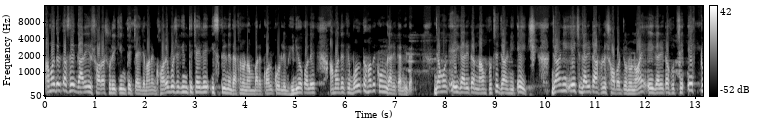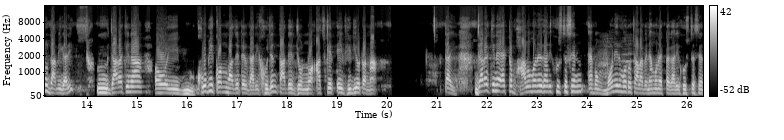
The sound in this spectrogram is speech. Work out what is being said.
আমাদের কাছে গাড়ি সরাসরি কিনতে চাইলে মানে ঘরে বসে কিনতে চাইলে স্ক্রিনে দেখানো নাম্বারে কল করলে ভিডিও কলে আমাদেরকে বলতে হবে কোন গাড়িটা নেবেন। যেমন এই গাড়িটার নাম হচ্ছে জার্নি এইচ জার্নি এইচ গাড়িটা আসলে সবার জন্য নয়। এই গাড়িটা হচ্ছে একটু দামি গাড়ি। যারা কিনা ওই খুবই কম বাজেটের গাড়ি খুঁজেন, তাদের জন্য আজকের এই ভিডিওটা না। তাই, যারা কিনা একটা ভালো মানের গাড়ি খুঁজতেছেন এবং মনের মতো চালাবেন এমন একটা গাড়ি খুঁজতেছেন,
